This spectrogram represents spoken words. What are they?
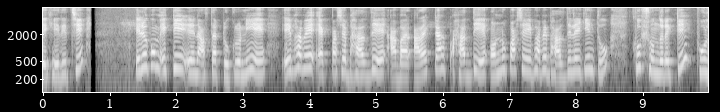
দেখিয়ে দিচ্ছি। এরকম একটি নাস্তার টুকরো নিয়ে এভাবে এক পাশে ভাঁজ দিয়ে আবার আরেকটা হাত দিয়ে অন্য পাশে এভাবে ভাঁজ দিলেই কিন্তু খুব সুন্দর একটি ফুল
